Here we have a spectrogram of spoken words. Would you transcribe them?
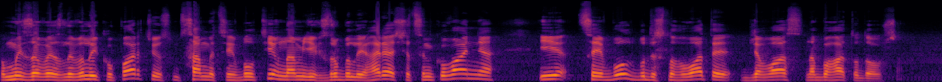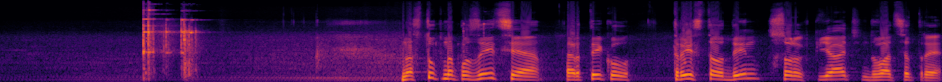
ми завезли велику партію саме цих болтів. Нам їх зробили гаряче цинкування, і цей болт буде слугувати для вас набагато довше. Наступна позиція артикул 301 45 23.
